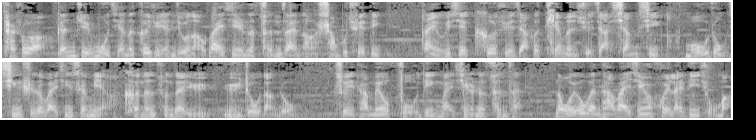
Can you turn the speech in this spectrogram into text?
他说：根据目前的科学研究呢，外星人的存在呢尚不确定。”但有一些科学家和天文学家相信啊，某种形式的外星生命啊，可能存在于宇宙当中，所以他没有否定外星人的存在。那我又问他，外星人会来地球吗？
